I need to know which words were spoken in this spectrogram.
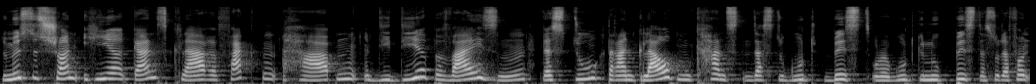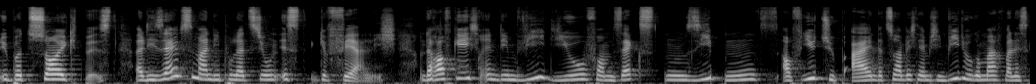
Du müsstest schon hier ganz klare Fakten haben, die dir beweisen, dass du daran glauben kannst, dass du gut bist oder gut genug bist, dass du davon überzeugt bist. Weil die Selbstmanipulation ist gefährlich. Und darauf gehe ich in dem Video vom 6.7. auf YouTube ein. Dazu habe ich nämlich ein Video gemacht, weil es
